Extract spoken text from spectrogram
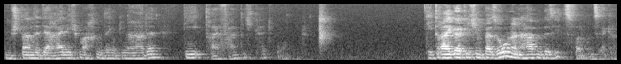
im Stande der heiligmachenden Gnade die Dreifaltigkeit wohnt. Die drei göttlichen Personen haben Besitz von uns ergriffen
